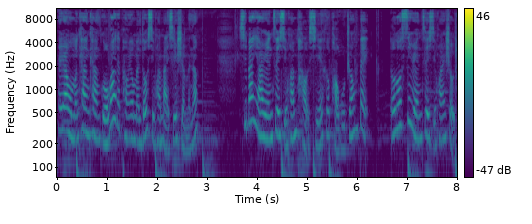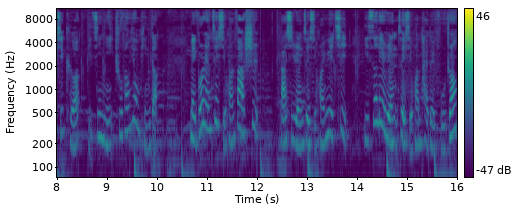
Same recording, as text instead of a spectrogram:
那让我们看看国外的朋友们都喜欢买些什么呢？ 西班牙人最喜欢跑鞋和跑步装备，俄罗斯人最喜欢手机壳、比基尼、厨房用品等，美国人最喜欢发饰，巴西人最喜欢乐器，以色列人最喜欢派对服装，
